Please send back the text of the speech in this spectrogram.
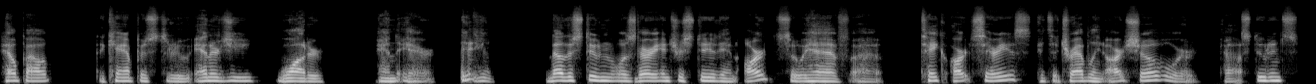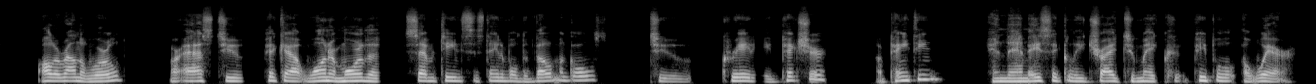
help out the campus through energy, water, and air. Another student was very interested in art. So we have uh, Take Art Serious. It's a traveling art show where uh, students all around the world are asked to pick out one or more of the 17 sustainable development goals to create a picture, a painting, and then basically try to make people aware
